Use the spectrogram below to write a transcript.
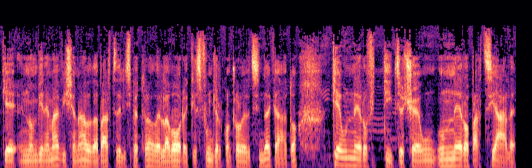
che non viene mai avvicinato da parte dell'ispettorato del lavoro e che sfunge al controllo del sindacato, che è un nero fittizio, cioè un, un nero parziale,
